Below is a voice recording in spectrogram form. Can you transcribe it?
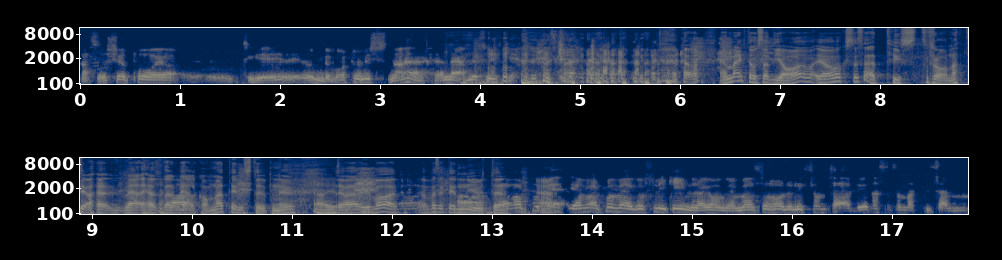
Alltså kör på. Jag tycker det är underbart att lyssna här. Jag lär mig så mycket. ja, jag märkte också att jag, jag var också så här tyst från att jag, jag ja. välkomna till Stup nu. Ja, det. var, jag, bara, jag bara sitter och njuter. jag, var på väg, jag var på väg att flika in några gånger men så har du liksom så här, det är nästan som att du sen,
